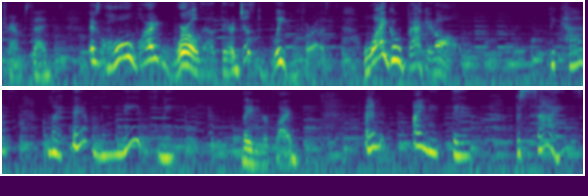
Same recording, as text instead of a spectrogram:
Tramp said. There's a whole wide world out there just waiting for us. Why go back at all? Because my family needs me, Lady replied. And I need them. Besides,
